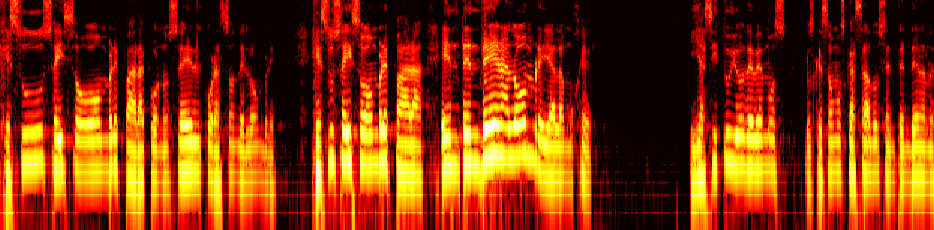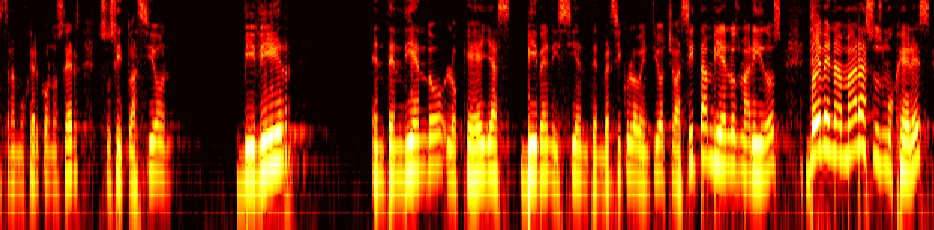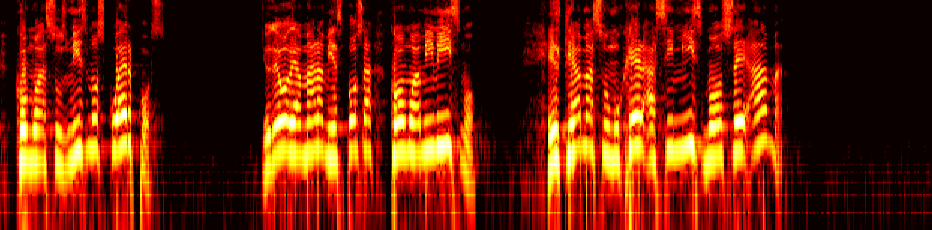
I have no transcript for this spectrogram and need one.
Jesús se hizo hombre para conocer el corazón del hombre. Jesús se hizo hombre para entender al hombre y a la mujer. Y así tú y yo debemos, los que somos casados, entender a nuestra mujer, conocer su situación, vivir entendiendo lo que ellas viven y sienten. Versículo 28. Así también los maridos deben amar a sus mujeres como a sus mismos cuerpos. Yo debo de amar a mi esposa como a mí mismo. El que ama a su mujer a sí mismo se ama.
